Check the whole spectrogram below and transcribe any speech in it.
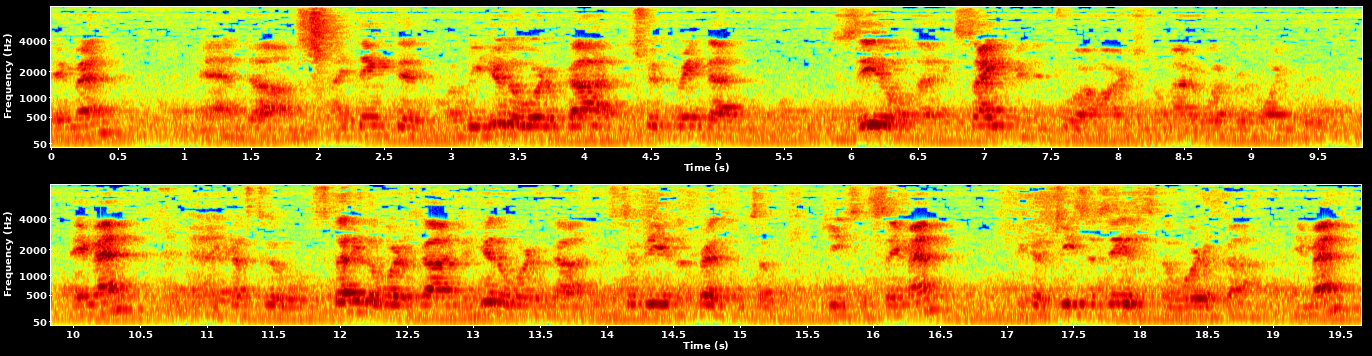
Amen. And um, I think that when we hear the Word of God, it should bring that zeal, that excitement into our hearts, no matter what we're going through. Amen? Amen? Because to study the Word of God, to hear the Word of God, is to be in the presence of Jesus. Amen? Because Jesus is the Word of God. Amen?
